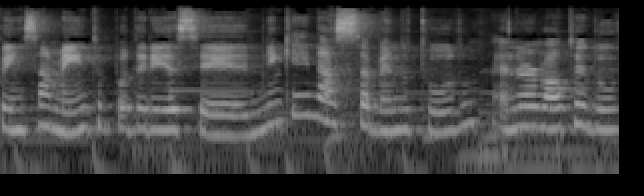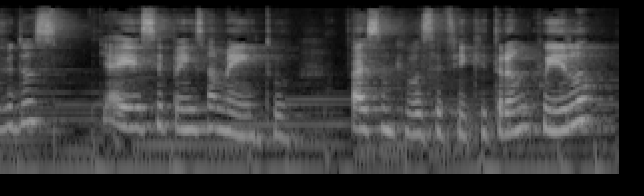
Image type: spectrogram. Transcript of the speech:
pensamento poderia ser: ninguém nasce sabendo tudo, é normal ter dúvidas. E aí esse pensamento faz com que você fique tranquila.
